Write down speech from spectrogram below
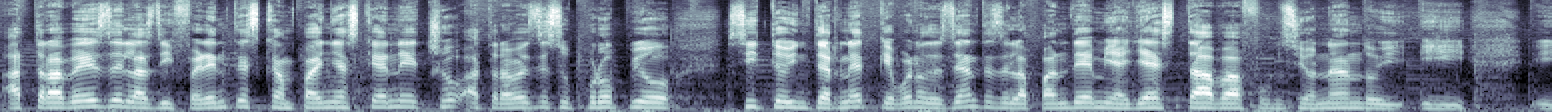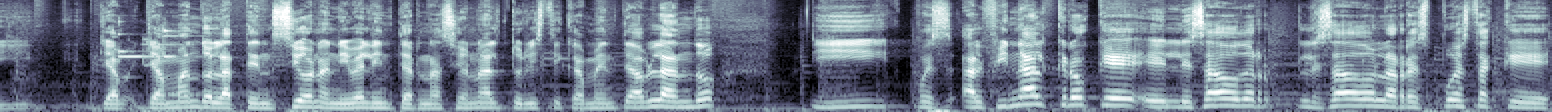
a través de las diferentes campañas que han hecho, a través de su propio sitio internet, que bueno, desde antes de la pandemia ya estaba funcionando y llamando la atención a nivel internacional turísticamente hablando. Y pues al final creo que eh, les, ha dado, les ha dado la respuesta que,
